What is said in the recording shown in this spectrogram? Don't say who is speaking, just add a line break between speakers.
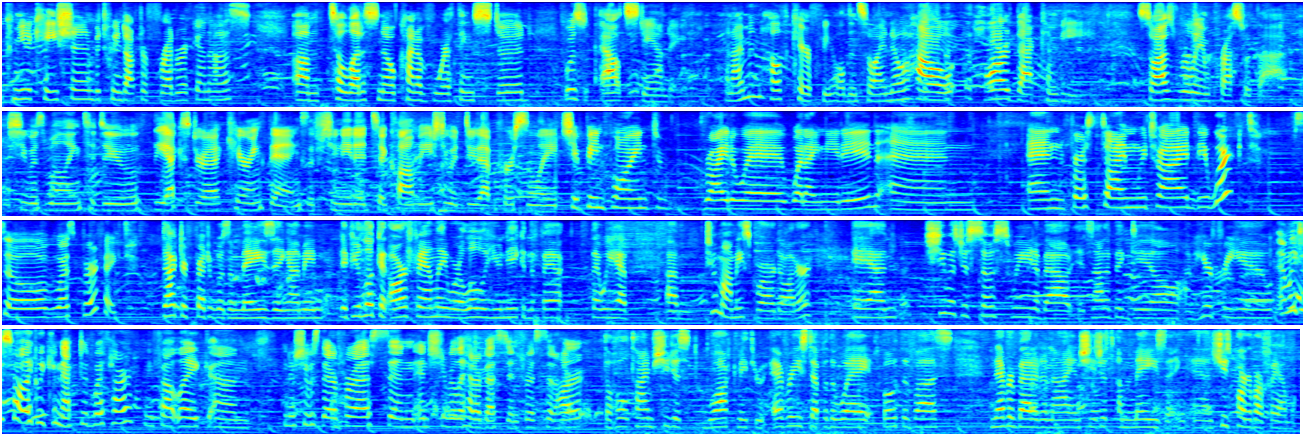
communication between Dr. Frederick and us um, to let us know kind of where things stood was outstanding. And I'm in the healthcare field, and so I know how hard that can be. So I was really impressed with that.
She was willing to do the extra caring things. If she needed to call me, she would do that personally.
She pinpointed right away what I needed, and and first time we tried, it worked. So it was perfect.
Dr. Frederick was amazing. I mean, if you look at our family, we're a little unique in the fact that we have um, two mommies for our daughter. And she was just so sweet about it's not a big deal, I'm here for you.
And we just felt like we connected with her. We felt like, um, you know, she was there for us and, and she really had our best interests at heart.
The whole time she just walked me through every step of the way, both of us, never batted an eye, and she's just amazing. And she's part of our family.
